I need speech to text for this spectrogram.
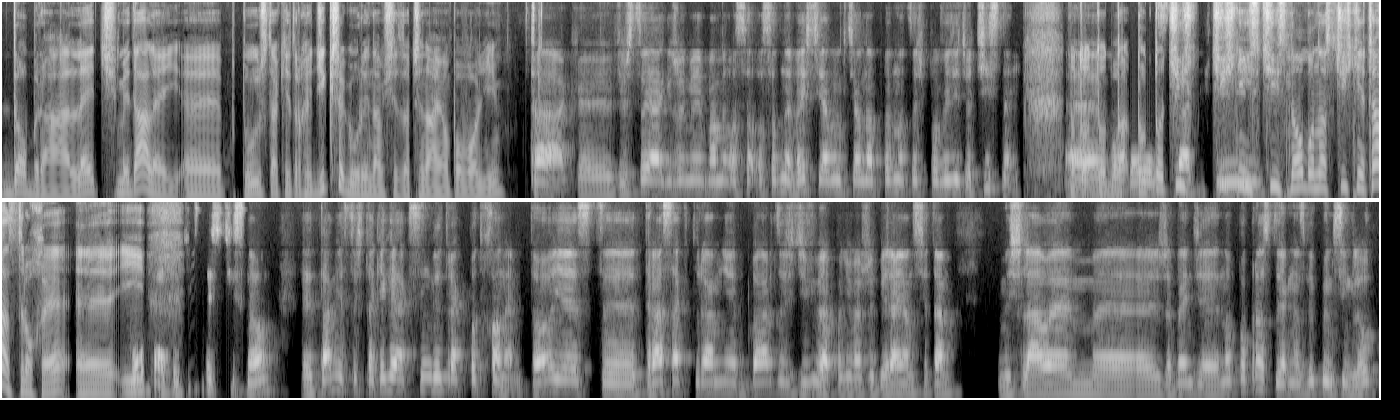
Dobra, lećmy dalej. E, tu już takie trochę dziksze góry nam się zaczynają powoli. Tak, e, wiesz co, jak jeżeli mamy oso osobne wejście, ja bym chciał na pewno coś powiedzieć o Cisnej. No to, to, to, to, to ciś, taki... ciśnij ścisną, bo nas ciśnie czas trochę. E, i... To ciśnij ścisną. E, tam jest coś takiego jak single track pod Honem. To jest e, trasa, która mnie bardzo zdziwiła, ponieważ wybierając się tam myślałem, e, że będzie no po prostu jak na zwykłym singlu,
